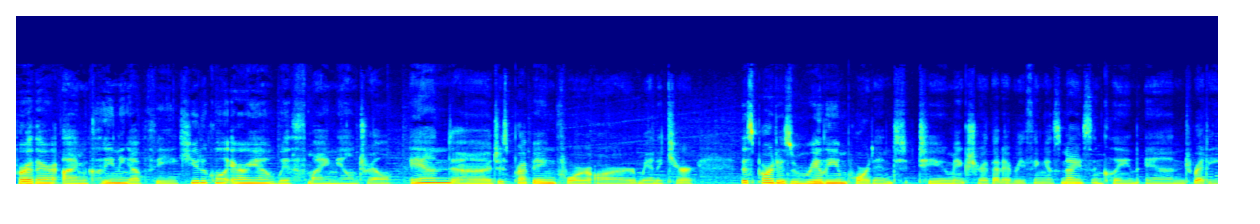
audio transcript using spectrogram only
Further, I'm cleaning up the cuticle area with my nail drill and uh, just prepping for our manicure. This part is really important to make sure that everything is nice and clean and ready.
